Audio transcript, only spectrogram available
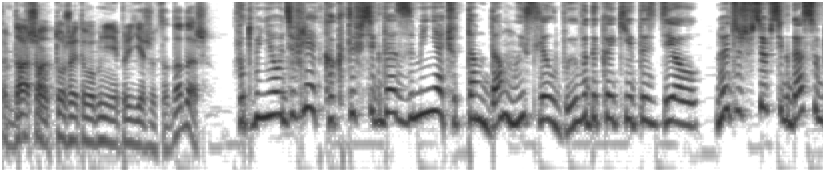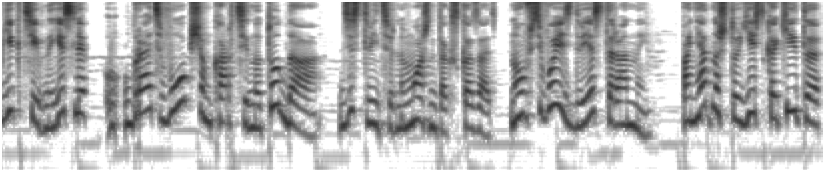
Так Даша вот тоже этого мнения придерживается, да, Даш? Вот меня удивляет, как ты всегда за меня что-то там домыслил, выводы какие-то сделал. Но это же все всегда субъективно. Если брать в общем картину, то да, действительно, можно так сказать. Но у всего есть две стороны. Понятно, что есть какие-то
